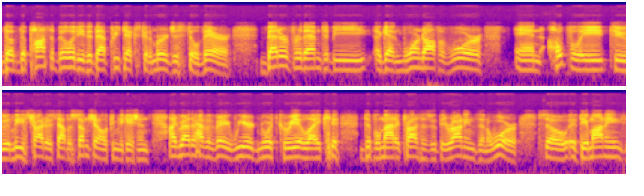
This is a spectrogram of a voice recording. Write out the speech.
The the possibility that that pretext could emerge is still there. Better for them to be again warned off of war and hopefully to at least try to establish some channel of communications. I'd rather have a very weird North Korea-like diplomatic process with the Iranians than a war. So if the Omanis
